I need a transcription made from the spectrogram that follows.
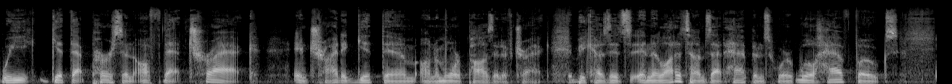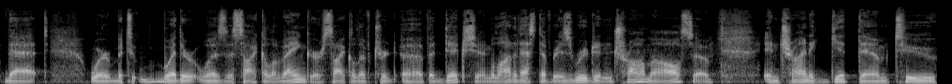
we get that person off that track and try to get them on a more positive track because it's and a lot of times that happens where we'll have folks that were whether it was a cycle of anger, cycle of, of addiction, a lot of that stuff is rooted in trauma also in trying to get them to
